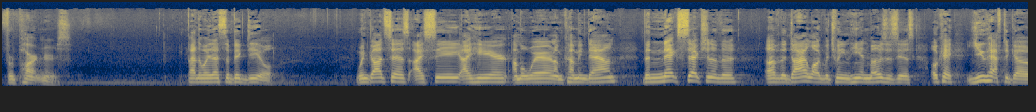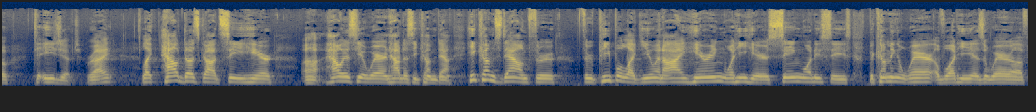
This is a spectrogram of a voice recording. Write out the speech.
for partners. By the way, that's a big deal. When God says, I see, I hear, I'm aware, and I'm coming down, the next section of the, of the dialogue between he and Moses is, okay, you have to go to Egypt, right? Like, how does God see, here? Uh, how is he aware, and how does he come down? He comes down through through people like you and I hearing what he hears, seeing what he sees, becoming aware of what he is aware of,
